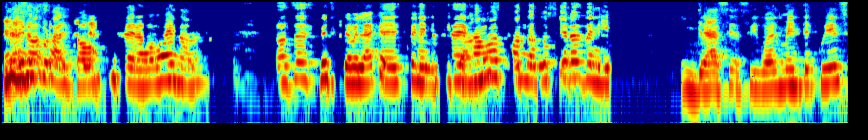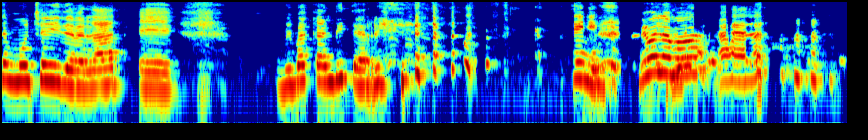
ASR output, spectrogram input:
Gracias por faltó, pero bueno. Entonces, de verdad que este, te, dejamos cuando tú quieras venir. Gracias, igualmente. Cuídense mucho y de verdad, eh, viva Candy Terry. Sí, viva el amor.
